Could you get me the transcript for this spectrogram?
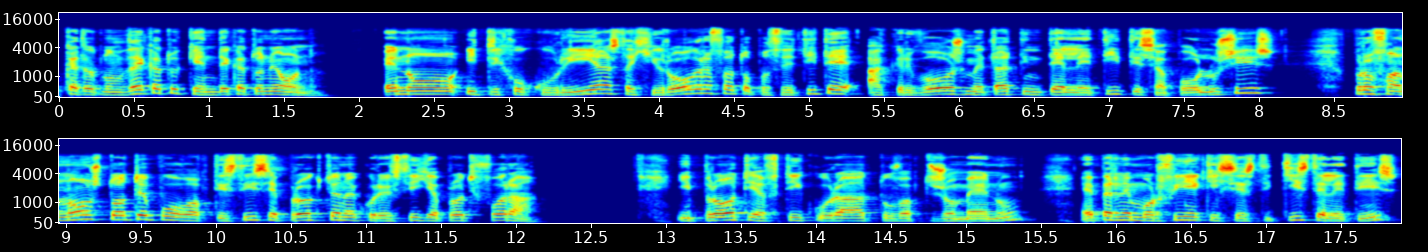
κατά τον 10ο και 11ο αιώνα. Ενώ η τριχοκουρία στα χειρόγραφα τοποθετείται ακριβώς μετά την τελετή της απόλουσης, προφανώς τότε που ο βαπτιστής επρόκειτο να κουρευτεί για πρώτη φορά. Η πρώτη αυτή κουρά του βαπτιζομένου έπαιρνε μορφή εκκλησιαστικής τελετής,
